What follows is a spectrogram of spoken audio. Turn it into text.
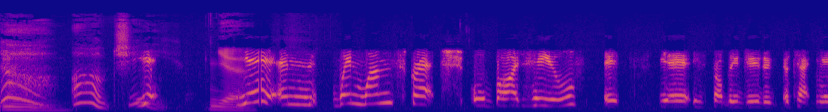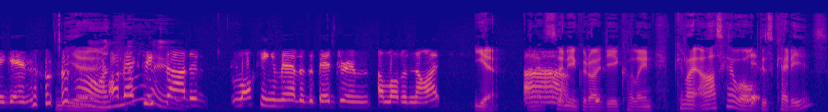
Oh, gee. Yeah. Yeah. Yeah, and when one scratch or bite heals, it's yeah, he's probably due to attack me again. Yeah. Oh, I've actually started locking him out of the bedroom a lot of nights. Yeah. And that's Ah. certainly a good idea, Colleen. Can I ask how old Yeah. this cat is?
